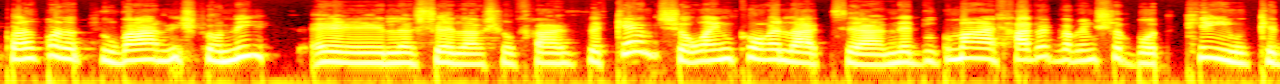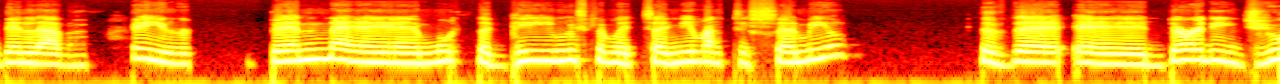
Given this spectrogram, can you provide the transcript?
קודם כל התשובה הראשונית אה, לשאלה שלך זה כן, שרואים קורלציה. לדוגמה, אחד הדברים שבודקים כדי להבחין בין uh, מושגים שמציינים אנטישמיות, שזה uh, dirty Jew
